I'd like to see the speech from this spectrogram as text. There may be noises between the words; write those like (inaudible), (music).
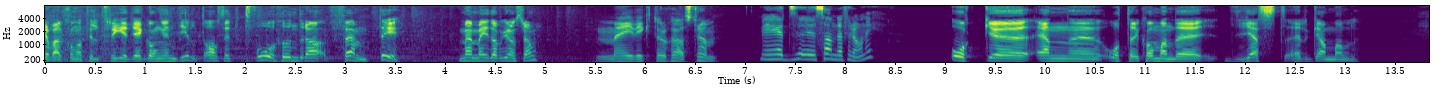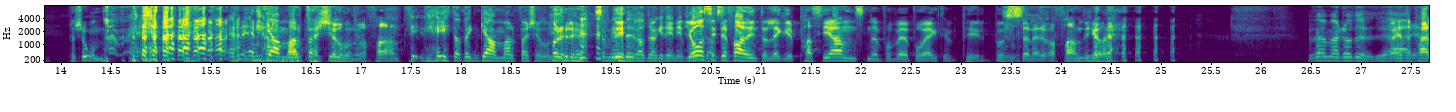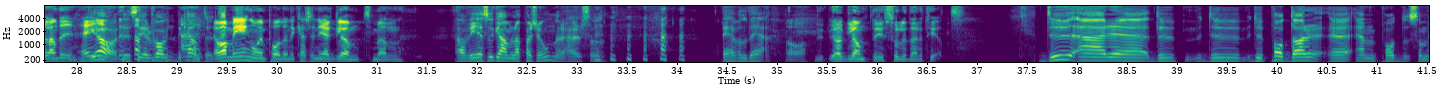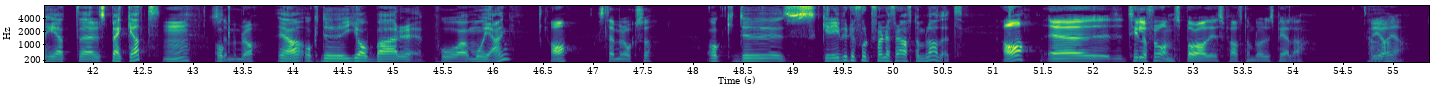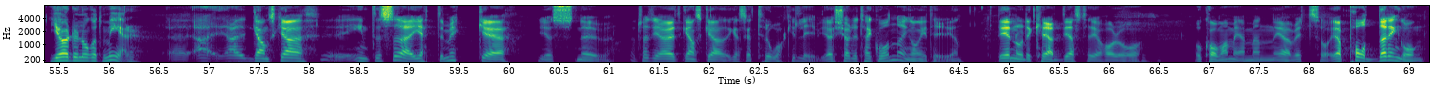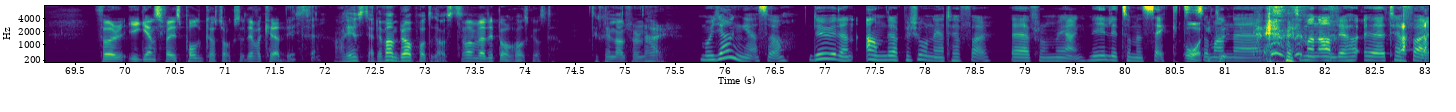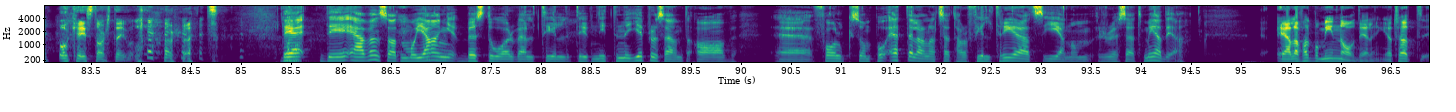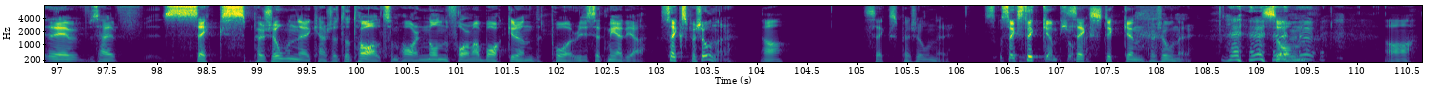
Och välkomna till tredje gången gilt avsnitt 250. Med mig David Grundström. Mig Viktor Sjöström. Med eh, Sandra Ferroni. Och eh, en eh, återkommande gäst, en gammal person. (laughs) En, en gammal, person. vad fan. Vi, vi har hittat en gammal person du, som vi nu har dragit in i Jag podcasten. sitter fan inte och lägger patiens när på, på väg till, till bussen eller vad fan du gör. (laughs) Vem är då du? du Jag heter är... Per Landin, hej! Ja, det ser vagt bekant ut. (laughs) Jag var med en gång i podden, det kanske ni har glömt men... Ja, vi är så gamla personer här så... (laughs) Det är väl det. Ja. Vi har glömt det i solidaritet. Du är... eh, Du, du, du poddar eh, en podd som heter Späckat. Mm, stämmer bra. Ja, och du jobbar på Mojang. Ja, stämmer också. Och du skriver du fortfarande för Aftonbladet. Ja, eh, till och från sporadiskt på Aftonbladet Spela. Det Ja. gör jag. Gör du något mer? Är ganska, inte sådär jättemycket just nu. Jag tror att jag har ett ganska, ganska tråkigt liv. Jag körde taekwondo en gång i tiden. Det är nog det kreddigaste jag har att, att komma med, men i övrigt så. Jag poddade en gång för IGN Sveriges podcast också. Det var kreddigt. Ja, just det. Det var en bra podcast. Det var en väldigt bra podcast. Till skillnad från den här. Mojang alltså. Du är den andra personen jag träffar eh, från Mojang. Ni är lite som en sekt Åh, som, man, eh, som man aldrig eh, träffar. (laughs) Okej, Star Stable. (laughs) All right. Det, det är även så att Mojang består väl till typ 99% av eh, folk som på ett eller annat sätt har filtrerats genom Reset Media. I alla fall på min avdelning. Jag tror att det är så här, sex personer kanske totalt som har någon form av bakgrund på Reset Media. Sex personer. Ja. Sex personer. S- Sex stycken personer. Sex stycken personer. Som... (laughs) Ja.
